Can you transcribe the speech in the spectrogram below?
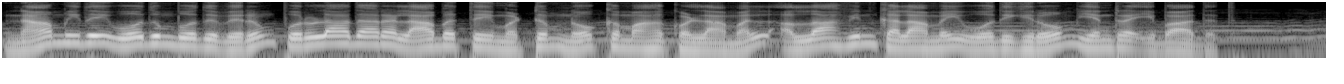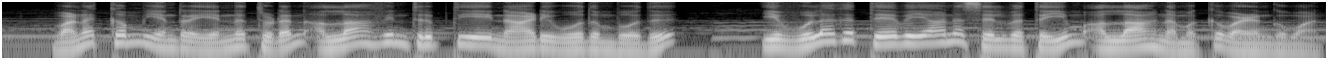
நாம் இதை ஓதும்போது வெறும் பொருளாதார லாபத்தை மட்டும் நோக்கமாக கொள்ளாமல் அல்லாஹ்வின் கலாமை ஓதுகிறோம் என்ற இபாதத். வணக்கம் என்ற எண்ணத்துடன் அல்லாஹ்வின் திருப்தியை நாடி ஓதும்போது இவ்வுலக தேவையான செல்வத்தையும் அல்லாஹ் நமக்கு வழங்குவான்.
